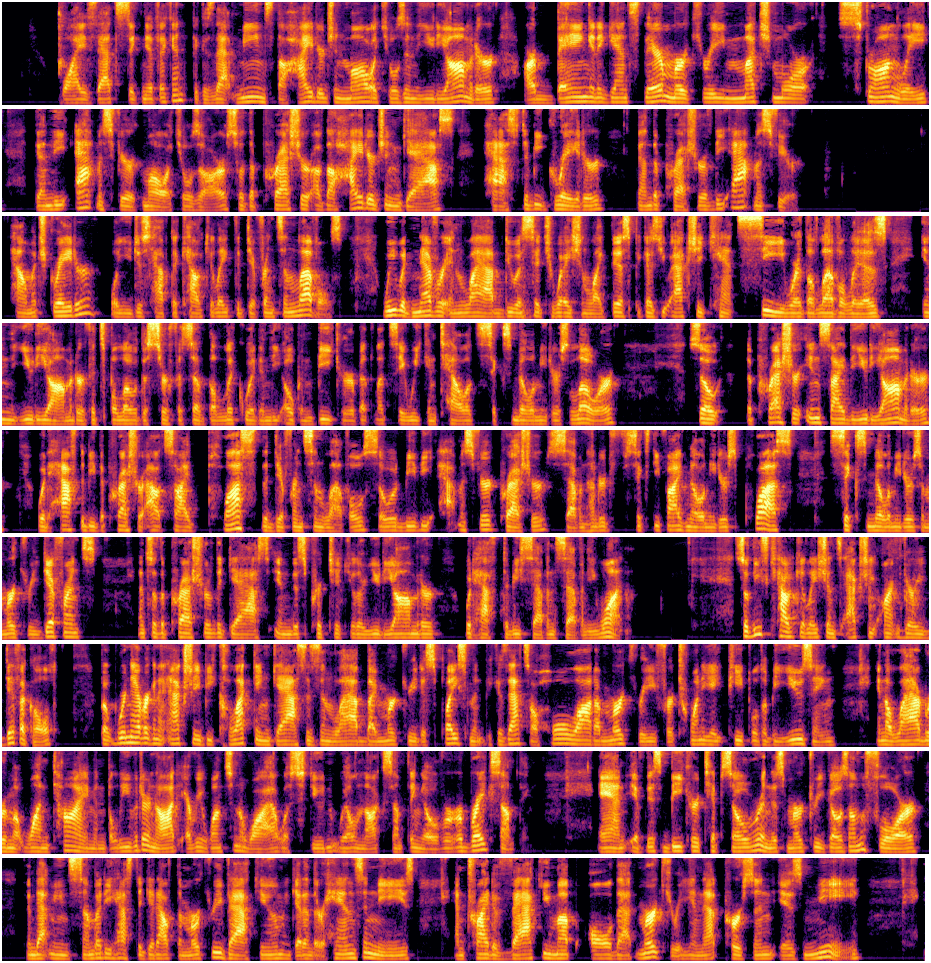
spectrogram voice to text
Why is that significant? Because that means the hydrogen molecules in the eudiometer are banging against their mercury much more strongly than the atmospheric molecules are. So the pressure of the hydrogen gas has to be greater than the pressure of the atmosphere. How much greater? Well, you just have to calculate the difference in levels. We would never in lab do a situation like this because you actually can't see where the level is in the eudiometer if it's below the surface of the liquid in the open beaker, but let's say we can tell it's six millimeters lower. So the pressure inside the eudiometer would have to be the pressure outside plus the difference in levels. So it would be the atmospheric pressure, 765 millimeters, plus six millimeters of mercury difference. And so the pressure of the gas in this particular eudiometer would have to be 771. So these calculations actually aren't very difficult but we're never going to actually be collecting gases in lab by mercury displacement because that's a whole lot of mercury for 28 people to be using in a lab room at one time. And believe it or not, every once in a while, a student will knock something over or break something. And if this beaker tips over and this mercury goes on the floor, then that means somebody has to get out the mercury vacuum and get on their hands and knees and try to vacuum up all that mercury. And that person is me.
